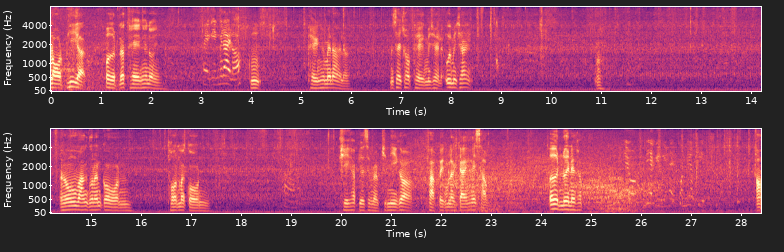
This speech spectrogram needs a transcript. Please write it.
หลอดพี่อะ เปิดแล้วแทงให้หน่อยแทงเองไม่ได้เหรออืมแทงให้ไม่ได้เหรอ ไม่ใช่ชอบแทงไม่ใช่เหรอ อุ้ยไม่ใช่เอาเอา วางตรงนั้นก่อนทอนมาก่อนโอเคครับเดี๋ยวสำหรับคลิปนี้ก็ฝากเป็นกำลังใจให้สาวเอิญด้วยนะครับเดี๋ยวเรียกอย่างนี้เลยคนเรียกผิดเอา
